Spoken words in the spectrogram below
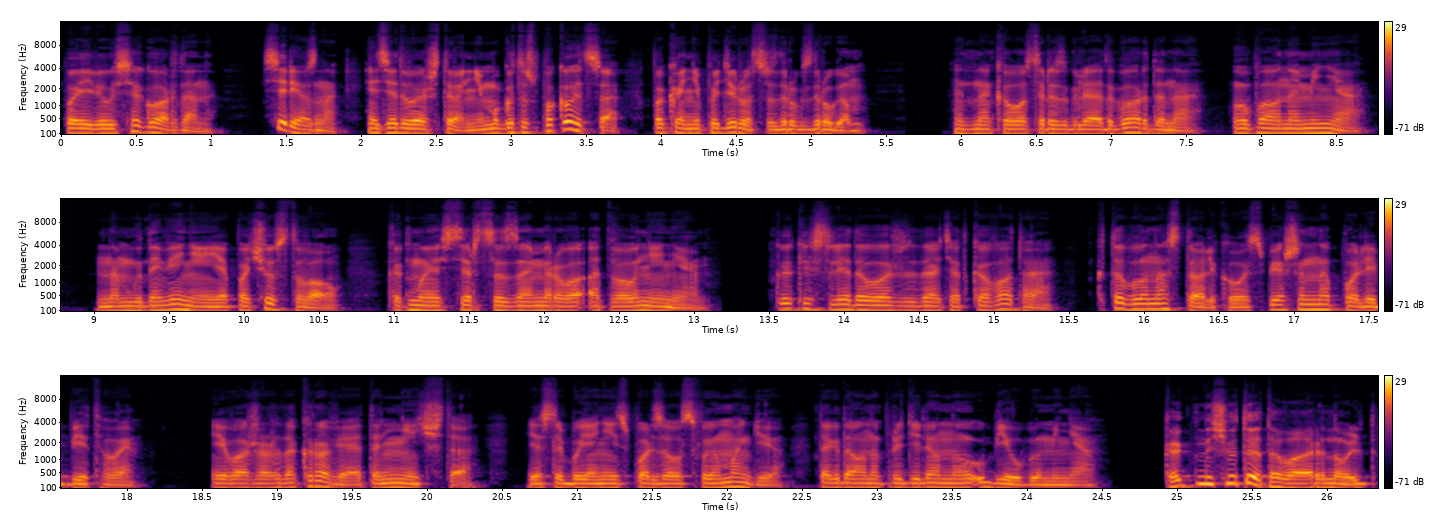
появился Гордон. Серьезно, эти двое что, не могут успокоиться, пока не подерутся друг с другом? Однако острый взгляд Гордона упал на меня. На мгновение я почувствовал, как мое сердце замерло от волнения. Как и следовало ожидать от кого-то, кто был настолько успешен на поле битвы. Его жажда крови – это нечто. Если бы я не использовал свою магию, тогда он определенно убил бы меня. Как насчет этого, Арнольд?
